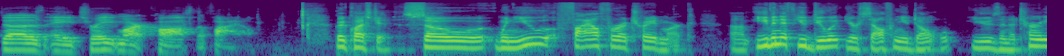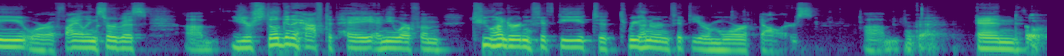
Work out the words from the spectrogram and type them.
does a trademark cost a file? Good question. So, when you file for a trademark, um, even if you do it yourself and you don't use an attorney or a filing service, um, you're still going to have to pay anywhere from 250 to 350 or more dollars. Um, okay. And so,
